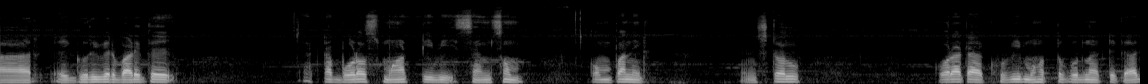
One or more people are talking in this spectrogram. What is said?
আর এই গরিবের বাড়িতে একটা বড় স্মার্ট টিভি স্যামসাং কোম্পানির ইনস্টল করাটা খুবই মহত্বপূর্ণ একটি কাজ।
